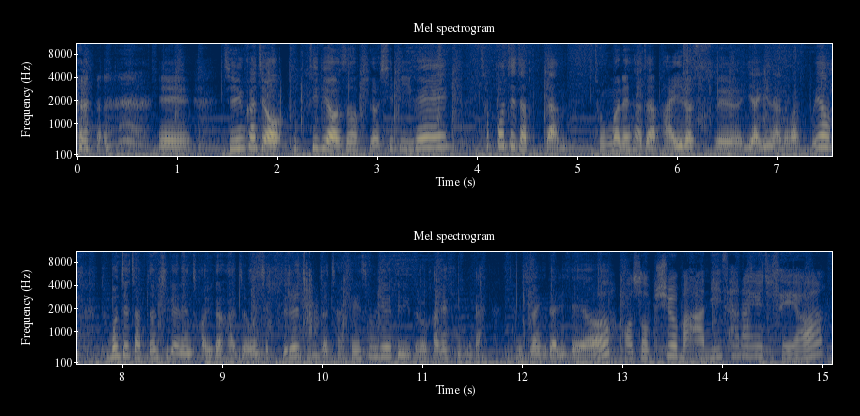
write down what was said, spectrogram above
예. 지금까지 어, 북TV 어서옵쇼 12회 첫 번째 잡담 종말의 사자 바이러스 이야기를 나눠봤고요. 두 번째 잡담 시간은 저희가 가져온 책들을 좀 더 자세히 소개해 드리도록 하겠습니다. 잠시만 기다리세요. 어서옵쇼 많이 사랑해주세요.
